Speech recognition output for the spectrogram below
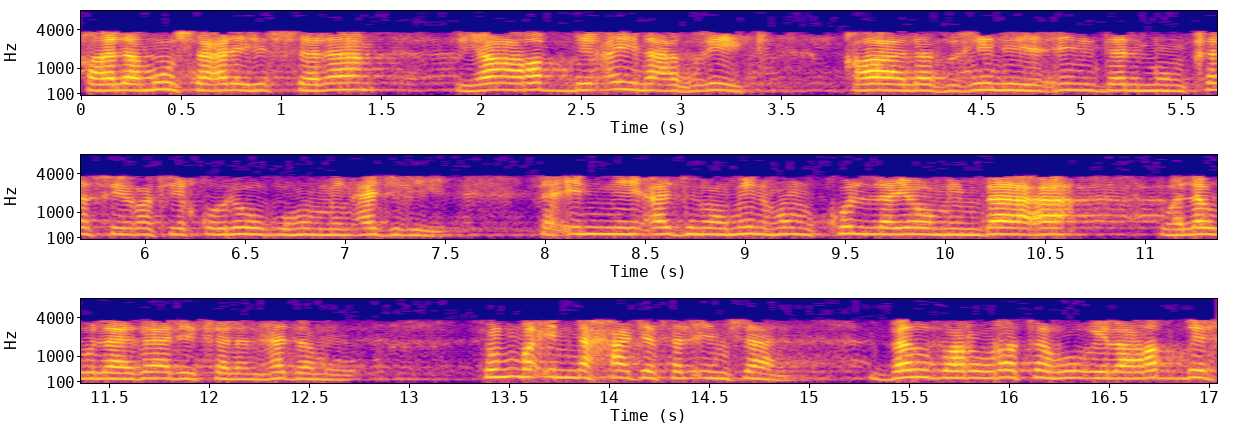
قال موسى عليه السلام يا رب أين أبغيك؟ قال ابغني عند المنكسرة قلوبهم من أجلي فإني أدنو منهم كل يوم باعا ولولا ذلك لانهدموا. ثم إن حاجة الإنسان بل ضرورته إلى ربه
